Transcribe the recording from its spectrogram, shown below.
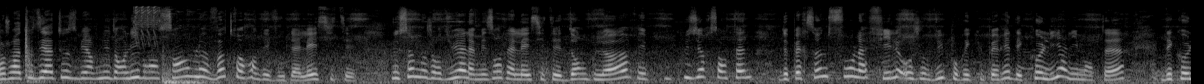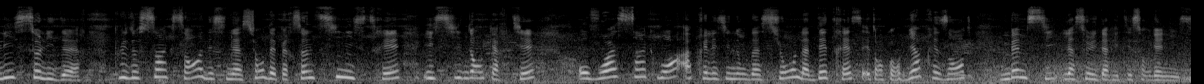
Bonjour à toutes et à tous, bienvenue dans Livre Ensemble, votre rendez-vous de la laïcité. Nous sommes aujourd'hui à la Maison de la laïcité d'Anglore et plusieurs centaines de personnes font la file aujourd'hui pour récupérer des colis alimentaires, des colis solidaires. Plus de 500 à destination des personnes sinistrées ici dans le quartier. On voit cinq mois après les inondations, la détresse est encore bien présente, même si la solidarité s'organise.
